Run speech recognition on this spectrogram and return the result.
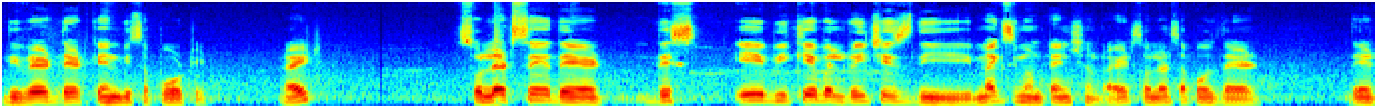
the weight that can be supported right? So let's say that this AB cable reaches the maximum tension right? So let's suppose that that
